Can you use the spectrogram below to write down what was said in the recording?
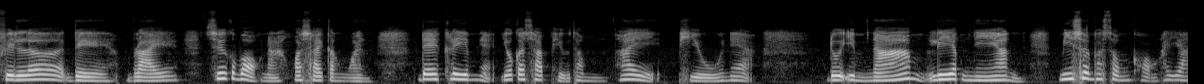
ฟิลเลอร์เดย์ไบรท์ชื่อก็บอกนะ ว่าใช้กลางวัน เดย์ครีมเนี่ย ยกกระชับผิวทำให้ผิวเนี่ย ดูอิ่มน้ำเรียบเนียน มีส่วนผสมของไฮยา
